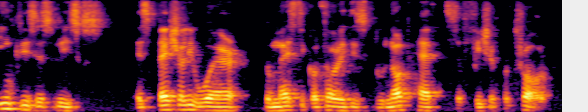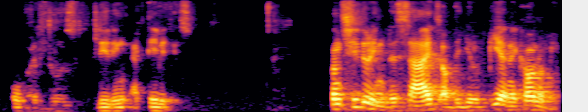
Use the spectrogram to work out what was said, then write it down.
increases risks, especially where domestic authorities do not have sufficient control over those clearing activities. Considering the size of the European economy,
